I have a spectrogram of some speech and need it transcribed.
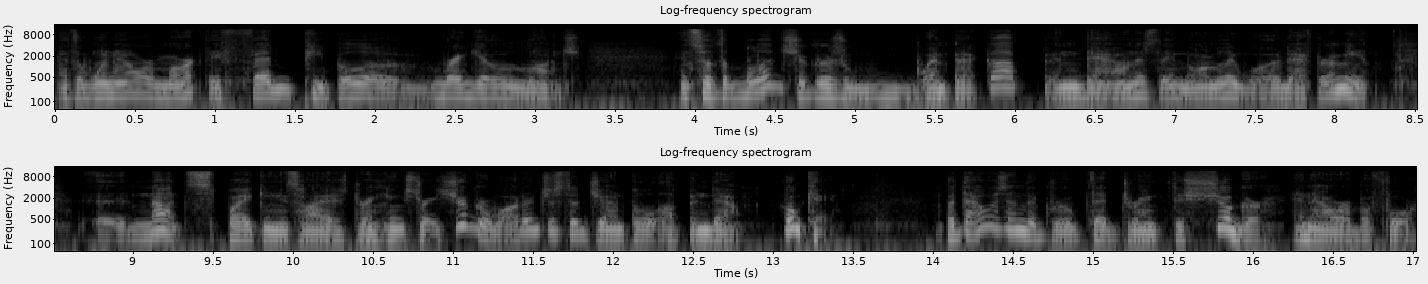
At the one-hour mark, they fed people a regular lunch and so the blood sugars went back up and down as they normally would after a meal, uh, not spiking as high as drinking straight sugar water, just a gentle up and down. OK, but that was in the group that drank the sugar an hour before.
